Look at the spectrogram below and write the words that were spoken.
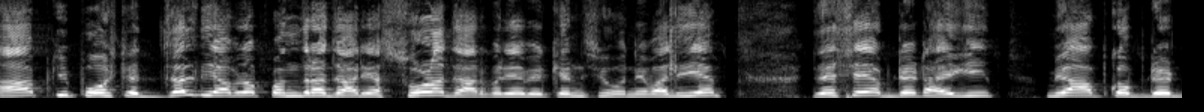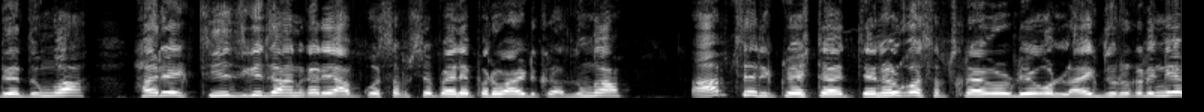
आपकी पोस्ट जल्द ही आपको पंद्रह हज़ार या सोलह हज़ार पर यह वैकेंसी होने वाली है। जैसे अपडेट आएगी, मैं आपको अपडेट दे दूँगा। हर एक चीज़ की जानकारी आपको सबसे पहले प्रोवाइड कर दूँगा। आपसे रिक्वेस्ट है, चैनल को सब्सक्राइब और वीडियो को लाइक ज़रूर करेंगे।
